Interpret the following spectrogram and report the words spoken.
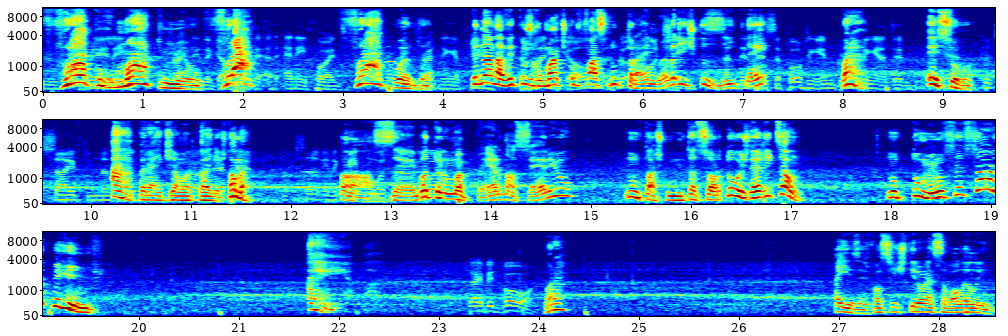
Fraco remate, meu. Fraco. Fraco. Não tem nada a ver com os remates que eu faço no treino. É bem esquisito, né? Bora. Isso. Ah, peraí que já me apanhas. Toma. Ah, Zé, bateu numa perna, a sério? Não estás com muita sorte hoje, né, Ritzão? Não estou mesmo sem sorte, amiguinhos. Ai, Bora. Aí, Zé, vocês tiram essa bola, é lindo.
